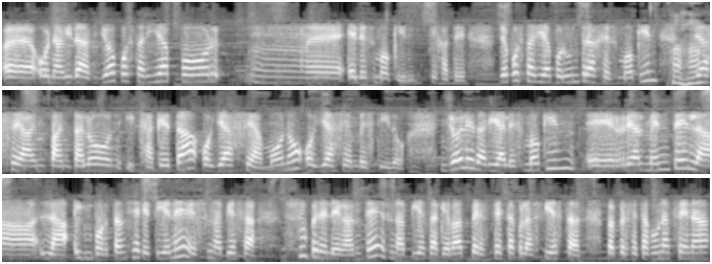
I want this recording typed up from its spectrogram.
eh, o Navidad, yo apostaría por mm, eh, el smoking, fíjate. Yo apostaría por un traje smoking, ya sea en pantalón y chaqueta, o ya sea mono, o ya sea en vestido. Yo le daría al smoking realmente la, la importancia que tiene. Es una pieza súper elegante, es una pieza que va perfecta con las fiestas, va perfecta con una cena,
